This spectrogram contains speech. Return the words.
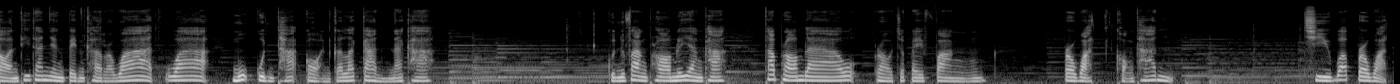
ตอนที่ท่านยังเป็นคารวาสว่ามุกุลทะก่อนก็แล้วกันนะคะ คุณผู้ฟังพร้อมหรือยังคะ ถ้าพร้อมแล้วเราจะไปฟังประวัติของท่าน ชีวประวัติ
